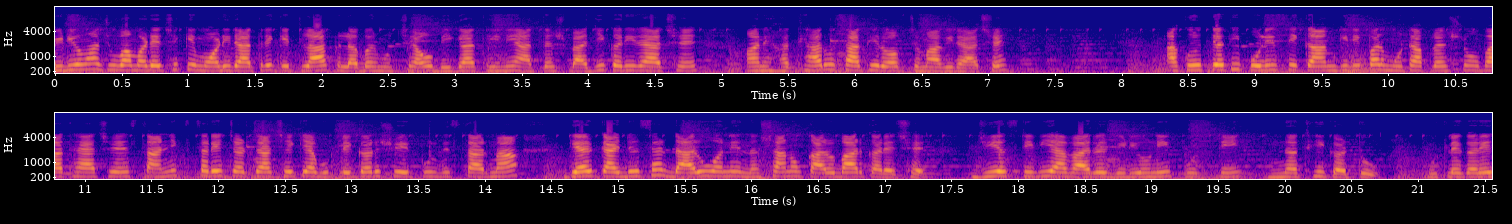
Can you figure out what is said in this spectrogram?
વિડીયોમાં જોવા મળે છે કે મોડી રાત્રે કેટલાક લબર મુછિયાઓ ભેગા થઈને આતશબાજી કરી રહ્યા છે અને હથિયારો સાથે રોફ જમાવી રહ્યા છે. આ કૃત્યથી પોલીસની કામગીરી પર મોટા પ્રશ્નો ઊભા થયા છે. સ્થાનિક સ્તરે ચર્ચા છે કે આ બુટલેગર શેરપુર વિસ્તારમાં ગેરકાયદેસર દારૂ અને નશાનો કારોબાર કરે છે. જીએસટીવી આ વાયરલ વિડીયોની પુષ્ટિ નથી કરતું. બુટલેગરે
